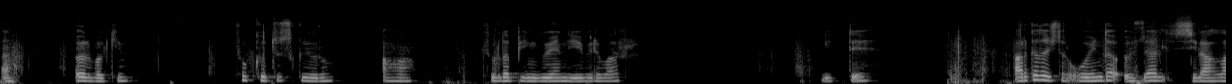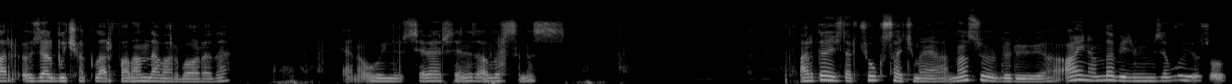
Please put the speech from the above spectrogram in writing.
Heh, öl bakayım. Çok kötü sıkıyorum. Aha. Şurada pinguen diye biri var. Gitti. Arkadaşlar oyunda özel silahlar, özel bıçaklar falan da var bu arada. Yani oyunu severseniz alırsınız. Arkadaşlar çok saçma ya. Nasıl öldürüyor ya? Aynı anda birbirimize vuruyoruz. O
